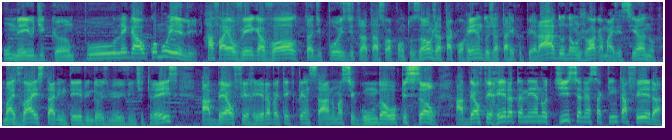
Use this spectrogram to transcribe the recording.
um meio de campo legal como ele. Rafael Veiga volta depois de tratar sua contusão contusão, já está correndo, já está recuperado, não joga mais esse ano, mas vai estar inteiro em 2023. Abel Ferreira vai ter que pensar numa segunda opção. Abel Ferreira também é notícia nessa quinta-feira.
